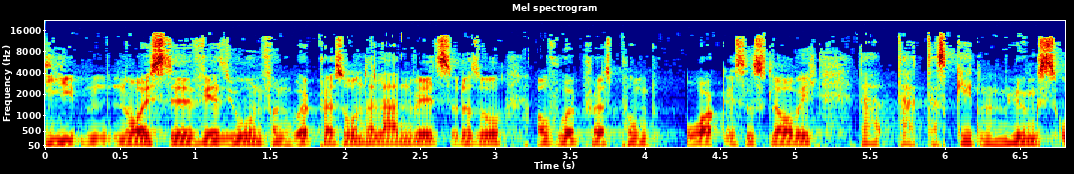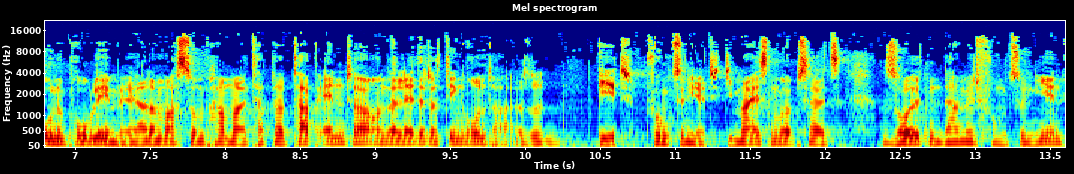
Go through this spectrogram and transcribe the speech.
die neueste Version von WordPress runterladen willst oder so, auf WordPress.org ist es, glaube ich, da, da, das geht mit dem Lynx ohne Probleme. Ja, dann machst du ein paar Mal Tap, Tap, Tap, Enter und dann lädt er das Ding runter. Also geht, funktioniert. Die meisten Websites sollten damit funktionieren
